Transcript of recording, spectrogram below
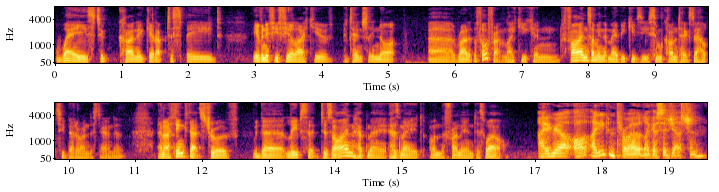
ways to kind of get up to speed even if you feel like you've potentially not uh, right at the forefront. Like you can find something that maybe gives you some context or helps you better understand it. And I think that's true of the leaps that design have made has made on the front end as well. I'd agree. I'll, I'd even throw out like a suggestion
